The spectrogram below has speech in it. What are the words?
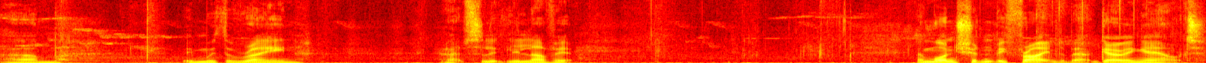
um, in with the rain. Absolutely love it. And one shouldn't be frightened about going out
